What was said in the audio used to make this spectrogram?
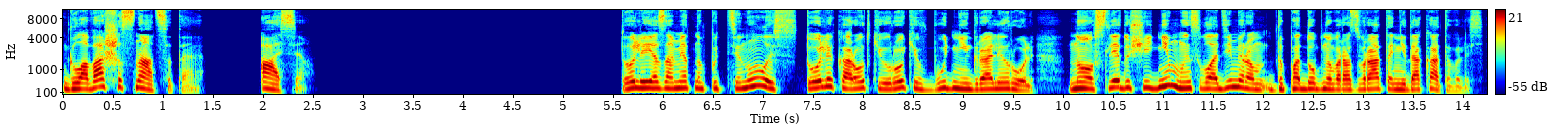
Глава 16. Ася. То ли я заметно подтянулась, то ли короткие уроки в будни играли роль, но в следующие дни мы с Владимиром до подобного разврата не докатывались.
